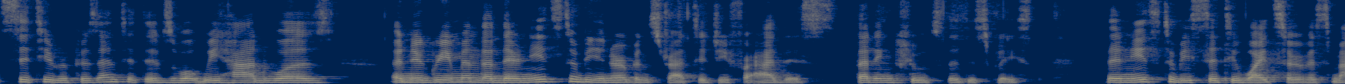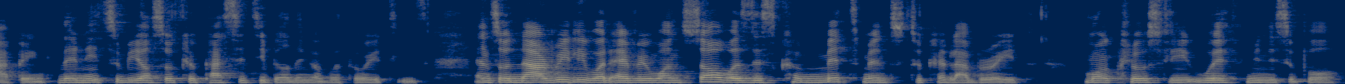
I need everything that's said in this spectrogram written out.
city representatives, what we had was an agreement that there needs to be an urban strategy for Addis that includes the displaced. There needs to be citywide service mapping. There needs to be also capacity building of authorities. And so now really what everyone saw was this commitment to collaborate more closely with municipal,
